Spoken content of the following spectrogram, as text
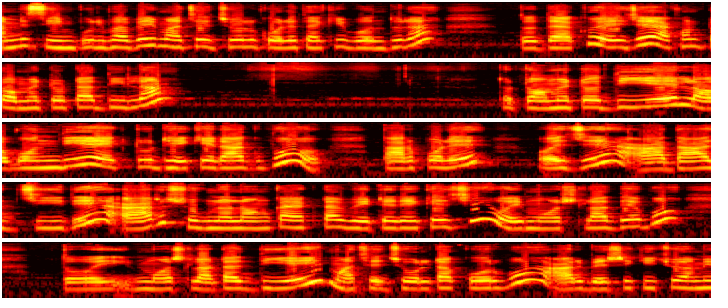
আমি সিম্পলভাবেই মাছের ঝোল করে থাকি বন্ধুরা। তো দেখো এই যে এখন টমেটোটা দিলাম। তো টমেটো দিয়ে, লবণ দিয়ে একটু ঢেকে রাখব। তারপরে ওই যে আদা, জিরে আর শুকনো লঙ্কা একটা বেটে রেখেছি, ওই মশলা দেব। তো ওই মশলাটা দিয়েই মাছের ঝোলটা করব, আর বেশি কিছু আমি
